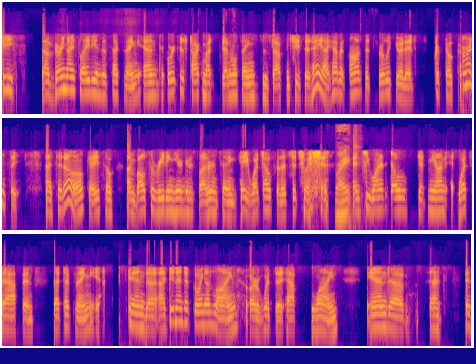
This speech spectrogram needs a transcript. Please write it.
she a very nice lady and this type of thing, and we're just talking about general things and stuff. And she said, "Hey, I have an aunt that's really good at cryptocurrency." I said, "Oh, okay." So I'm also reading your newsletter and saying, "Hey, watch out for this situation." Right. And she wanted to go get me on WhatsApp and that type of thing. And uh, I did end up going online or with the app line, and uh, and, and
